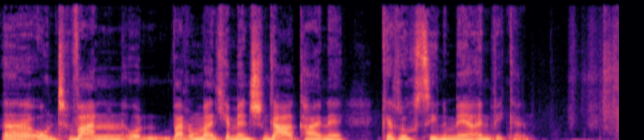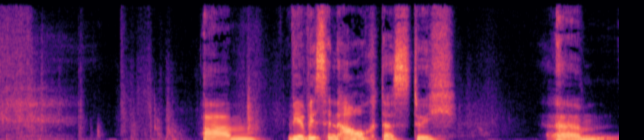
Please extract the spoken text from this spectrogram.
äh, und wann und warum manche Menschen gar keine Geruchssinne mehr entwickeln. Ähm, wir wissen auch, dass durch ähm,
